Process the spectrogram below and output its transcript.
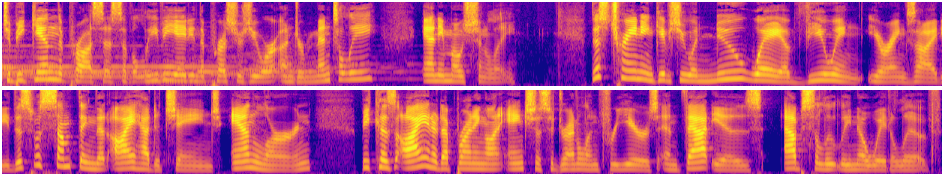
to begin the process of alleviating the pressures you are under mentally and emotionally. This training gives you a new way of viewing your anxiety. This was something that I had to change and learn because I ended up running on anxious adrenaline for years, and that is absolutely no way to live.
